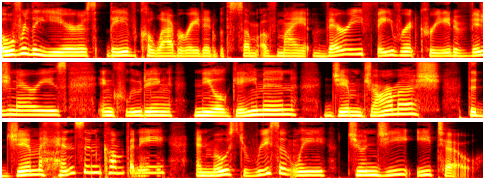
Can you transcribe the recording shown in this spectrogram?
Over the years, they've collaborated with some of my very favorite creative visionaries, including Neil Gaiman, Jim Jarmusch, the Jim Henson Company, and most recently, Junji Ito.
